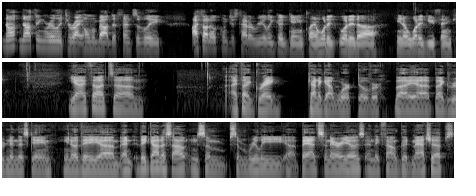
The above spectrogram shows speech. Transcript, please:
not nothing really to write home about defensively. I thought Oakland just had a really good game plan. What did what did uh you know what did you think? Yeah, I thought um, I thought Gregg kind of got worked over by uh, by Gruden in this game. You know they um, and they got us out in some some really uh, bad scenarios, and they found good matchups.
